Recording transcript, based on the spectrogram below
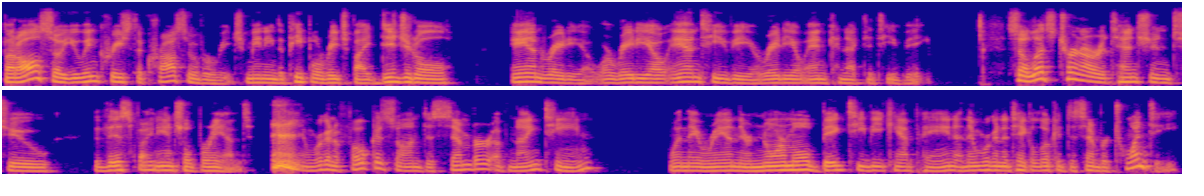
but also you increase the crossover reach, meaning the people reached by digital and radio or radio and TV or radio and connected TV. So let's turn our attention to this financial brand and we're going to focus on December of 19 when they ran their normal big TV campaign. And then we're going to take a look at December 20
